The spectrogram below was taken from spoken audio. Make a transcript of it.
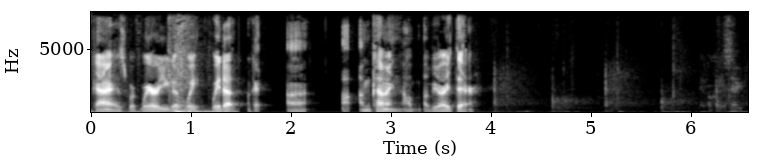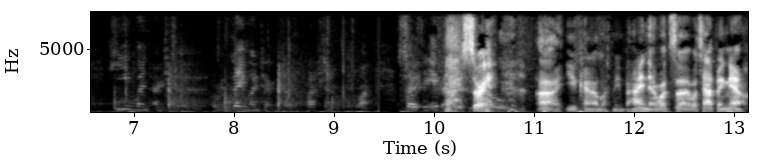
guys, where, where are you? going? wait, wait up. Okay, uh, I- I'm coming. I'll, I'll be right there. Okay, so he went out, or they went out. So if Sorry, uh, you kind of left me behind there. What's uh, what's happening now?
